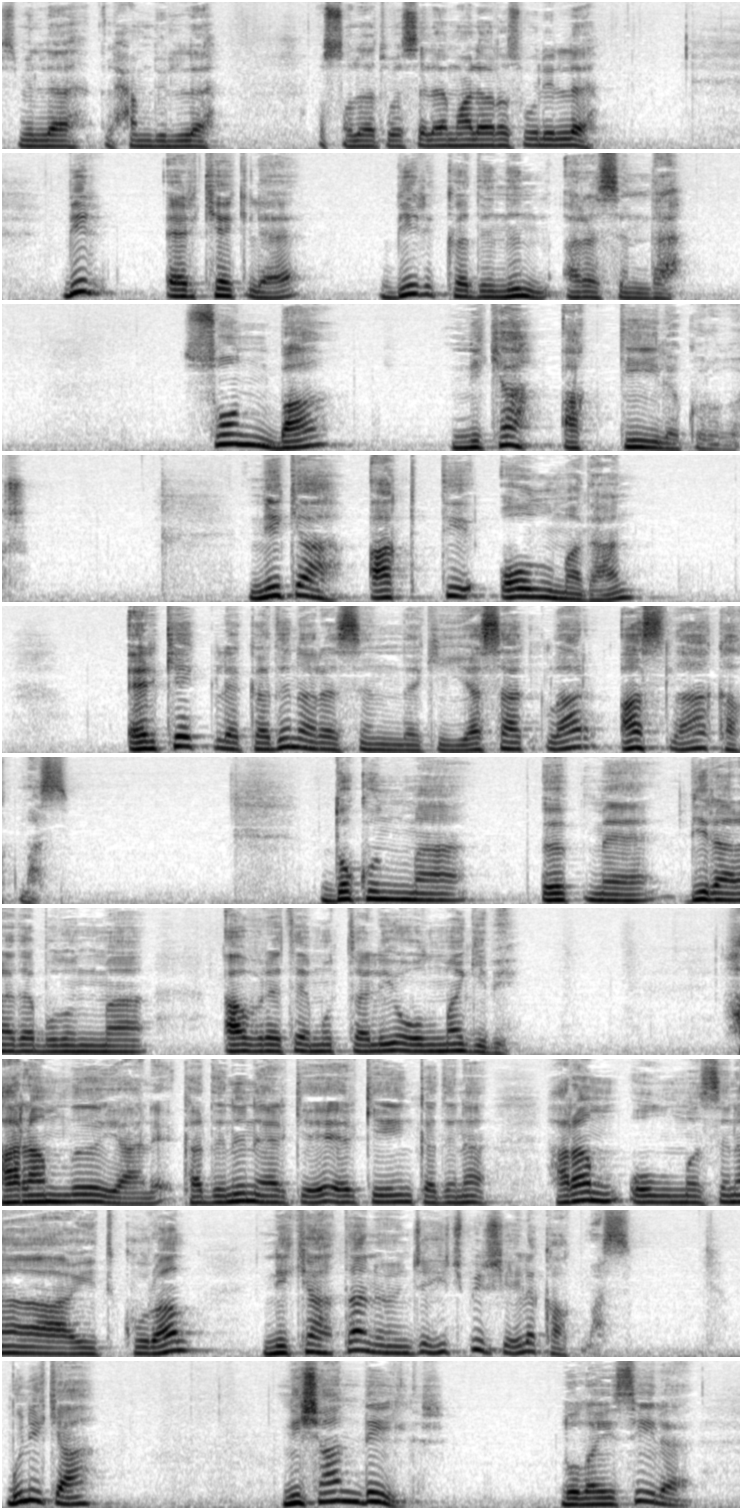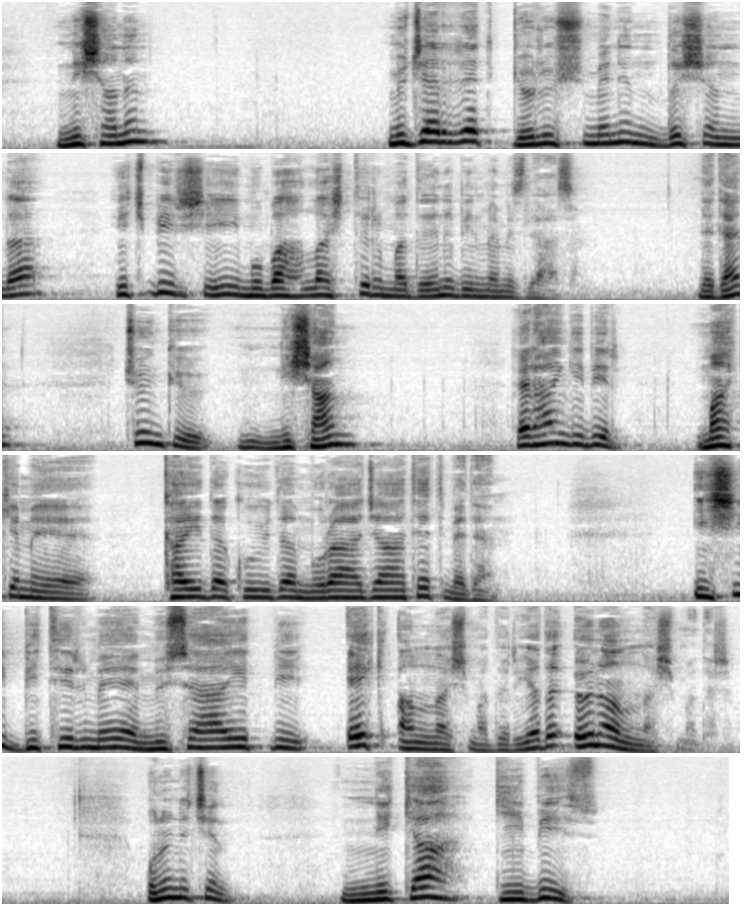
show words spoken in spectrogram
Bismillah, elhamdülillah, ve salatu ve selamu ala Resulillah. Bir erkekle bir kadının arasında son bağ nikah akdiyle kurulur. Nikah akdi olmadan erkekle kadın arasındaki yasaklar asla kalkmaz. Dokunma, öpme, bir arada bulunma, avrete muttali olma gibi haramlığı yani kadının erkeğe, erkeğin kadına haram olmasına ait kural nikahtan önce hiçbir şeyle kalkmaz. Bu nikah nişan değildir. Dolayısıyla nişanın mücerret görüşmenin dışında hiçbir şeyi mubahlaştırmadığını bilmemiz lazım. Neden? Çünkü nişan herhangi bir mahkemeye kayda kuyuda müracaat etmeden işi bitirmeye müsait bir ek anlaşmadır ya da ön anlaşmadır. Onun için nikah gibi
